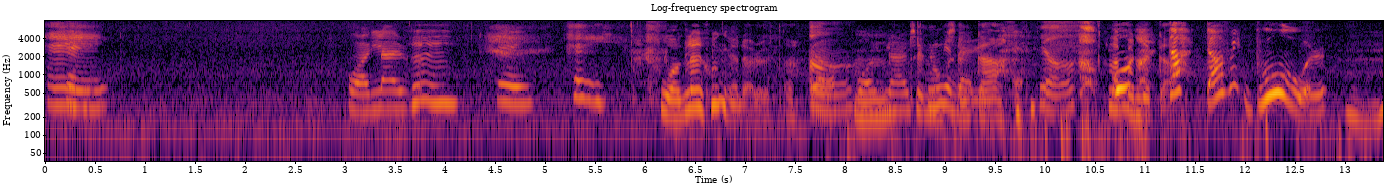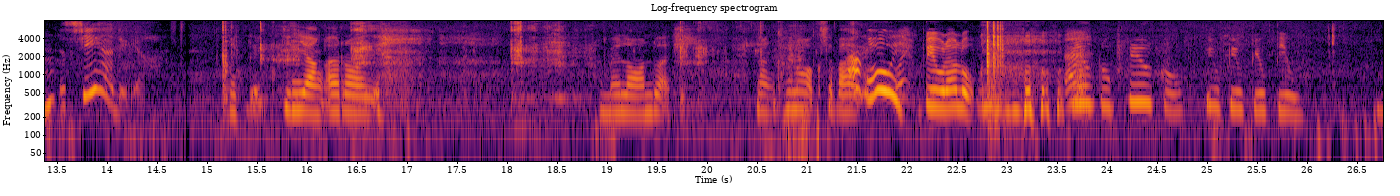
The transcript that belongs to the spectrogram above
Hej! Fåglar. Hej. Hej. Hej. Fåglar sjunger där ute. Ja, fåglar Sen sjunger också där en ga. Ja. Labbandjaka. Där, där vi bor! Mm. Jag ser det. เด็กๆกินอย่างอร่อย ไม่ร้อนด้วย นั่งข้างนอกสบาย โอ้ย ปิวแล้วลูก Pilko, pilko. ปิวปิวปิวปิวอื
